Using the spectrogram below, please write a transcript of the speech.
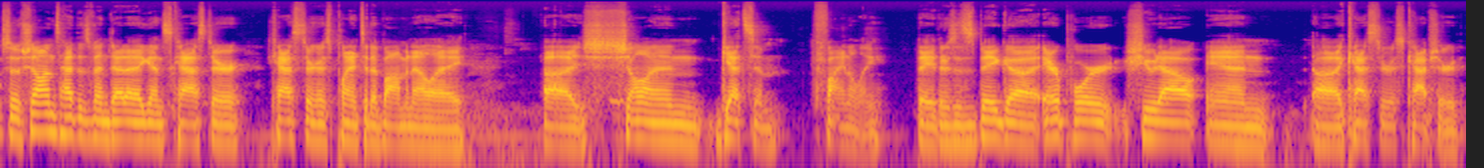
so Sean's had this vendetta against Castor. Castor has planted a bomb in LA. Uh Sean gets him finally. They there's this big uh, airport shootout and uh, Castor is captured.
